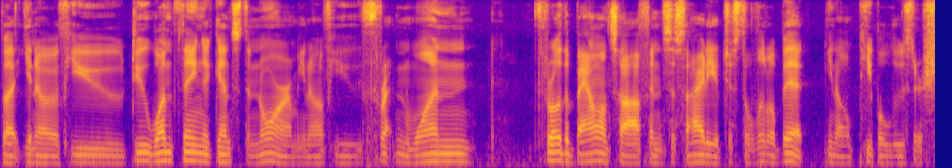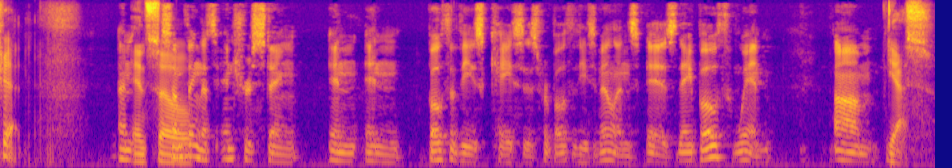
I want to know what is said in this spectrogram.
But you know, if you do one thing against the norm, you know, if you threaten one, throw the balance off in society just a little bit, you know, people lose their shit. And, And so- something that's interesting in in both of these cases for both of these villains is they both win. Um, Yes,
